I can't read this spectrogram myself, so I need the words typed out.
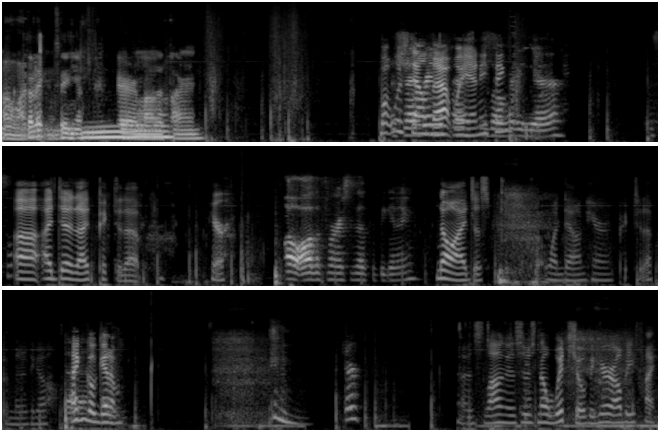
Oh, I'm collecting a fair amount of iron. What was should down that way? Anything? Over here? Uh, I did. I picked it up. Here. oh, all the furnaces at the beginning. No, I just put one down here and picked it up a minute ago. I can go get them. sure. As long as there's no witch over here, I'll be fine.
